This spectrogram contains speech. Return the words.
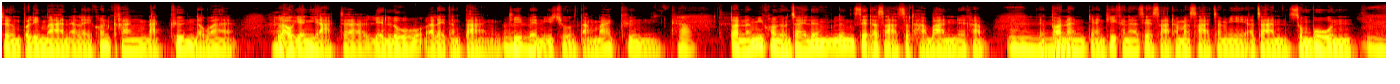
เชิงปริมาณอะไรค่อนข้างหนักขึ้น แต่ว่าเรายังอยากจะเรียนรู้อะไรต่างๆ ที่เป็นอิชชูต่างๆมากขึ้นครับตอนนั้นมีความสนใจเรื่องเรื่องเศรษฐศาสตร์สถาบันด้วยครับมอย่างตอนนั้นอย่างที่คณะเศรษฐศาสตร์ธรรมศาสตร์จะมีอาจารย์สมบูรณ์อืม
